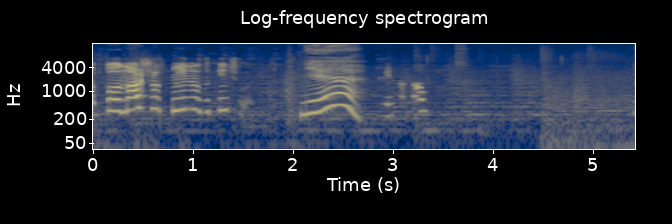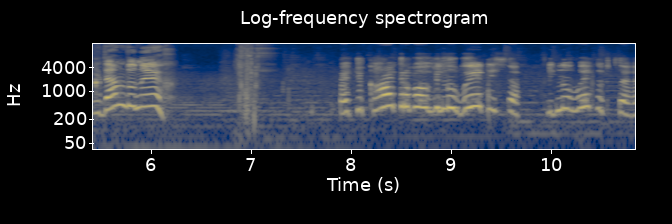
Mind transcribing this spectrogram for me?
Тобто наша зміна закінчилась. Ні, Зміна, йдемо до них. Та чекай, треба відновитися. Відновити все.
